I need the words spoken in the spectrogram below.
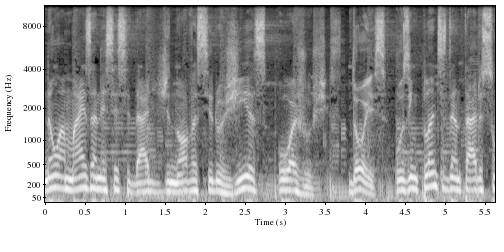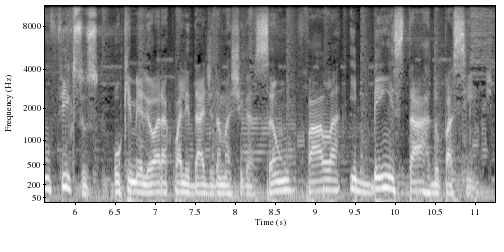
não há mais a necessidade de novas cirurgias ou ajustes. 2. Os implantes dentários são fixos, o que melhora a qualidade da mastigação, fala e bem-estar do paciente.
